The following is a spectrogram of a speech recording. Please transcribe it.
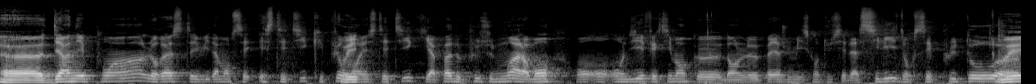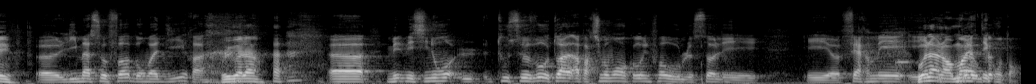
Euh, dernier point, le reste évidemment c'est esthétique, purement esthétique, il n'y a pas de plus ou de moins. Alors bon, on, dit effectivement que dans le paillage du miscanthus c'est de la silice, donc c'est plutôt euh, euh, limassophobe on va dire. Oui voilà. mais, mais, sinon tout se vaut. Toi à partir du moment encore une fois où le sol est, est fermé et voilà, alors moi, t'es content.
